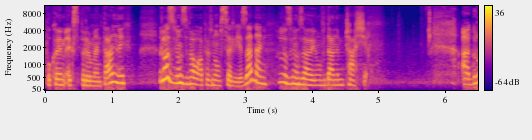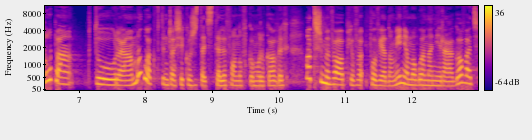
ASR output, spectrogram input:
pokojem eksperymentalnym, rozwiązywała pewną serię zadań, rozwiązała ją w danym czasie. A grupa, która mogła w tym czasie korzystać z telefonów komórkowych, otrzymywała powiadomienia, mogła na nie reagować,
